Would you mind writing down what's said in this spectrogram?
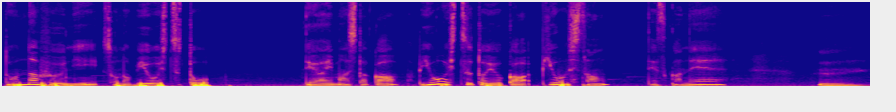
どんな風にその美容室と出会いましたか？美容室というか美容師さんですかね。うん。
